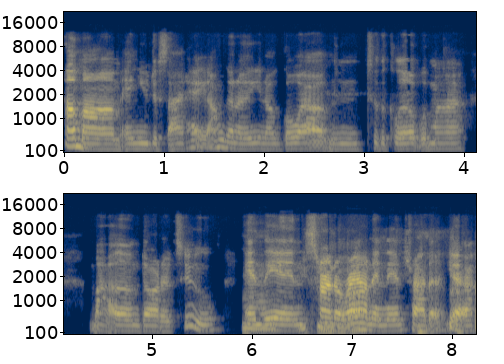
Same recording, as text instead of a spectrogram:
a mom and you decide, hey, I'm gonna, you know, go out and to the club with my my um daughter too, and mm-hmm. then turn around and then try to, yeah,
